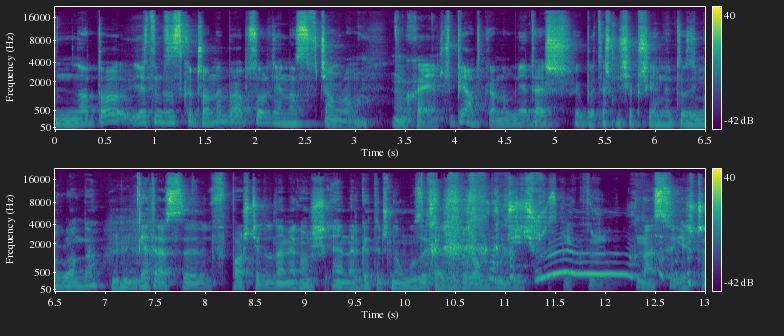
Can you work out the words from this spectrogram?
No to jestem zaskoczony, bo absolutnie nas wciągną. Okej. Czy piątka, no mnie też, jakby też mi się przyjemnie to z nim ogląda. Mhm. Ja teraz y, w poście dodam jakąś energetyczną muzykę, żeby obudzić wszystkich, którzy nas jeszcze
